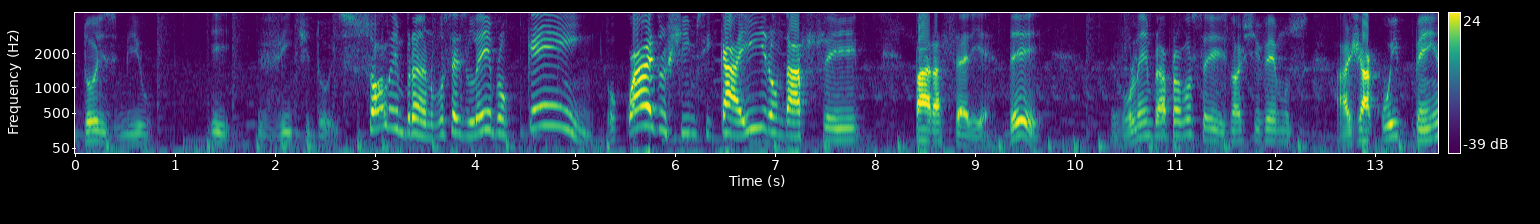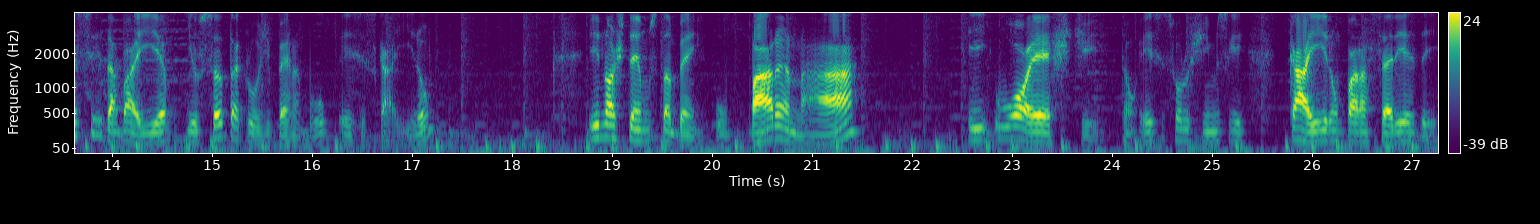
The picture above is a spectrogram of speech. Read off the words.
2022. Só lembrando, vocês lembram quem ou quais os times que caíram da C para a Série D? Eu vou lembrar para vocês, nós tivemos a Jacuipense da Bahia e o Santa Cruz de Pernambuco, esses caíram. E nós temos também o Paraná e o Oeste. Então, esses foram os times que caíram para a Série D.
